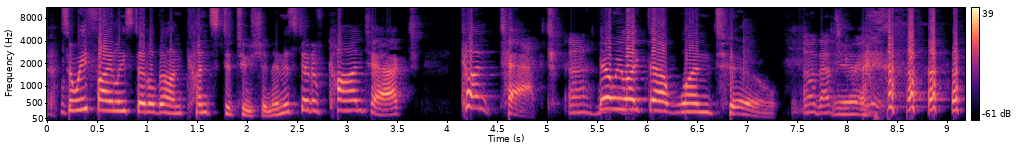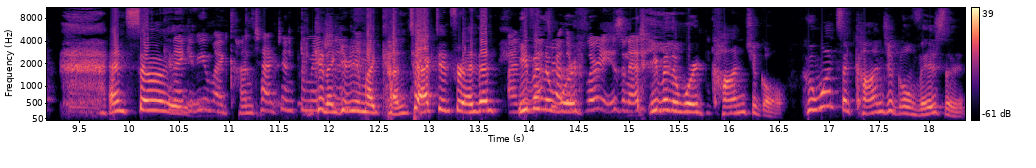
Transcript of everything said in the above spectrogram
so we finally settled on Constitution. And instead of contact, contact. uh-huh. Yeah, we like that one too. Oh, that's Yeah. great. and so Can I give you my contact information? Can I give you my contact info? And then I mean, even that's the word flirty, isn't it? even the word conjugal. Who wants a conjugal visit?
